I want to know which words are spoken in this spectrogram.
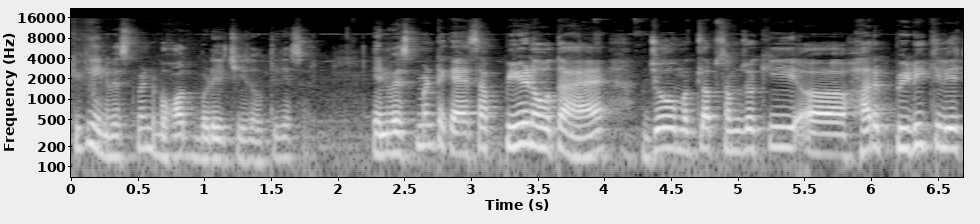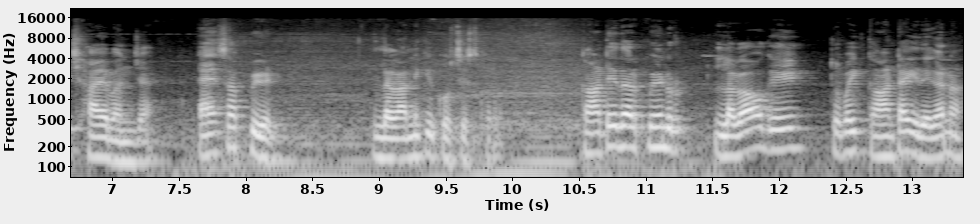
क्योंकि इन्वेस्टमेंट बहुत बड़ी चीज़ होती है, सर। इन्वेस्टमेंट एक ऐसा पेड़ होता है, जो मतलब समझो कि हर पीढ़ी के लिए छाया बन जाए। ऐसा पेड़ लगाने की कोशिश करो। कांटेदार पेड़ लगाओगे तो भाई कांटा ही देगा ना।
